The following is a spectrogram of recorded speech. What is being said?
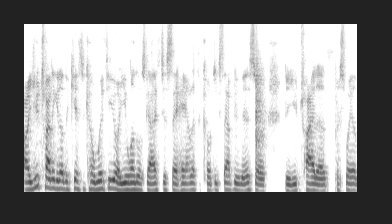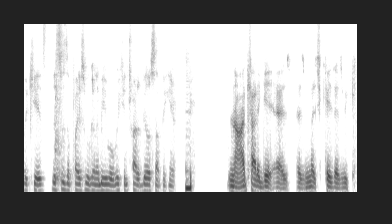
are you trying to get other kids to come with you? Or are you one of those guys just say, "Hey, I'll let the coaching staff do this," or do you try to persuade other kids this is the place we're going to be where we can try to build something here? No, I try to get as as much kids as we can.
